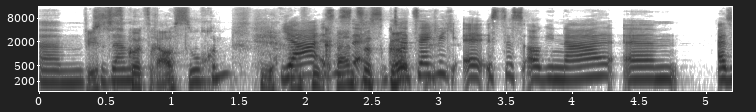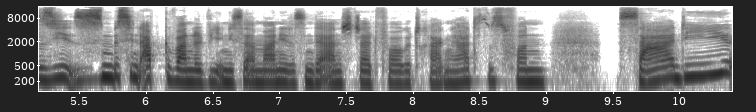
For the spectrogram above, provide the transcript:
Ähm, Willst zusammen. du es kurz raussuchen? Ja, ja es ist, tatsächlich äh, ist das Original ähm, also sie es ist ein bisschen abgewandelt, wie Inisa Amani das in der Anstalt vorgetragen hat. Es ist von Sadi,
